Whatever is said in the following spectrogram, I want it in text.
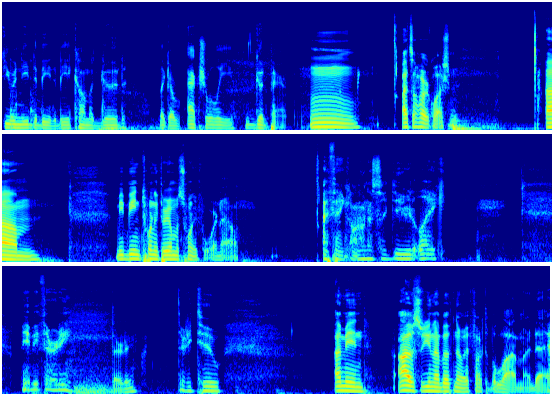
You would need to be to become a good, like a actually good parent? Mm, that's a hard question. Um, me being 23, almost 24 now. I think honestly, dude, like maybe 30, Thirty. 32. I mean, obviously, you and I both know I fucked up a lot in my day.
